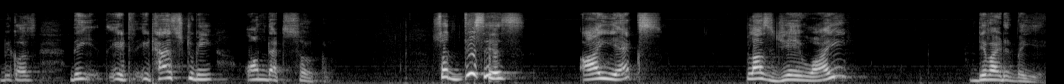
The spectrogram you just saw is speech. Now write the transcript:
because the it, it has to be on that circle. So, this is i x plus j y divided by a.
